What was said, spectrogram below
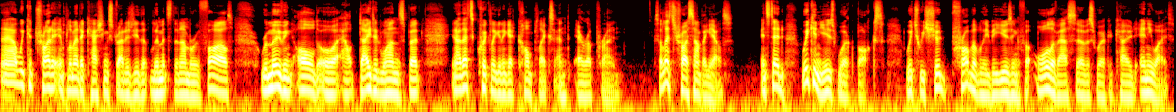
Now, we could try to implement a caching strategy that limits the number of files, removing old or outdated ones, but you know, that's quickly going to get complex and error prone. So let's try something else. Instead, we can use Workbox, which we should probably be using for all of our service worker code anyways.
